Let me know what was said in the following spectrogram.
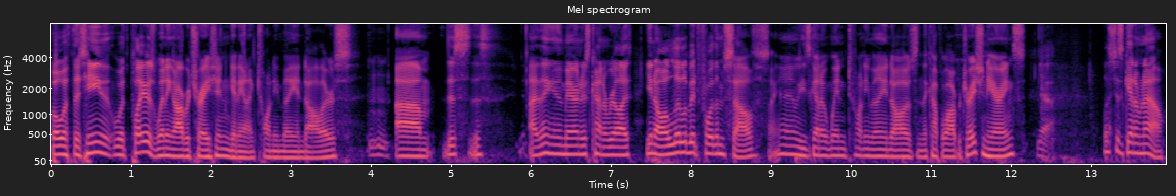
but with the team, with players winning arbitration, getting like twenty million dollars, um, this this I think the Mariners kind of realized, you know, a little bit for themselves. Like, eh, he's going to win twenty million dollars in the couple arbitration hearings. Yeah. Let's just get him now.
